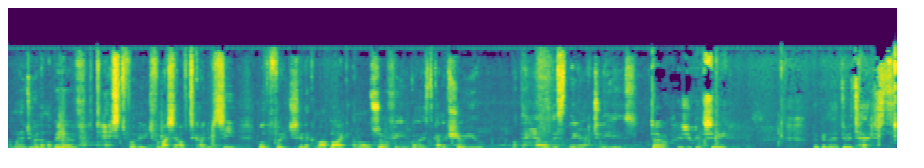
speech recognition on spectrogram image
I'm going to do a little bit of test footage for myself to kind of see what the footage is going to come out like, and also for you guys to kind of show you what the hell this thing actually is. So, as you can see, we're gonna do a test.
